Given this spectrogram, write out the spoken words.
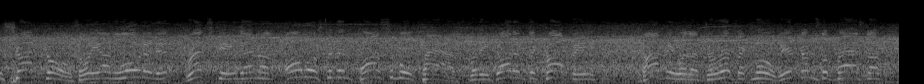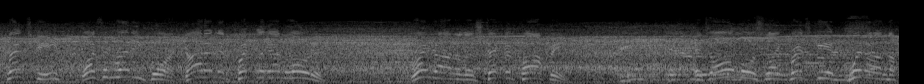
The shot go. So he unloaded it. Gretzky then an, almost an impossible pass, but he got it to Coffey. Coffey with a terrific move. Here comes the pass. Now Gretzky wasn't ready for it. Got it and quickly unloaded. Right out of the stick of Coffey. It's almost like Gretzky had quit on the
